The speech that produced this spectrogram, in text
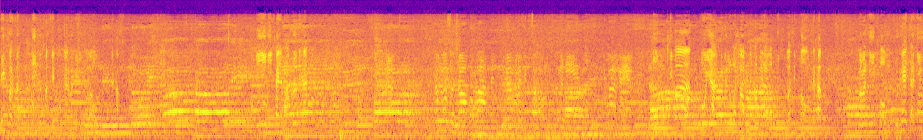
นี่คือคอนนี่คือคอนเซ็ปต์ของงานวันนี้ของเรานะครับ รจะถามเรื่องไหมฮะถ้าว่าสชบอกว่าเป็นเรื่องร้อยสิบสองอันนี้คิดว่าไงอะผมคิดว่าตัวอย่างที่เป็นรูปธรรมนะครับเวลาเราพูดถึง112นะครับ กรณีของคุณแม่จานิว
